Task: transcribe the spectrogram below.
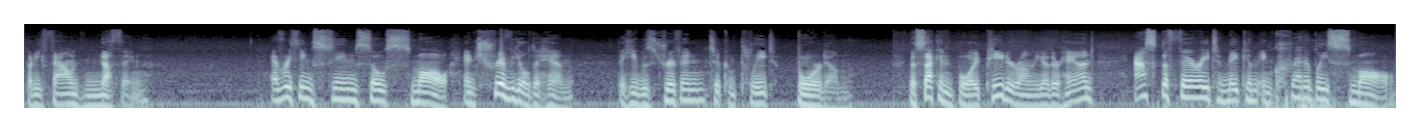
but he found nothing. Everything seemed so small and trivial to him that he was driven to complete boredom. The second boy, Peter, on the other hand, asked the fairy to make him incredibly small.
